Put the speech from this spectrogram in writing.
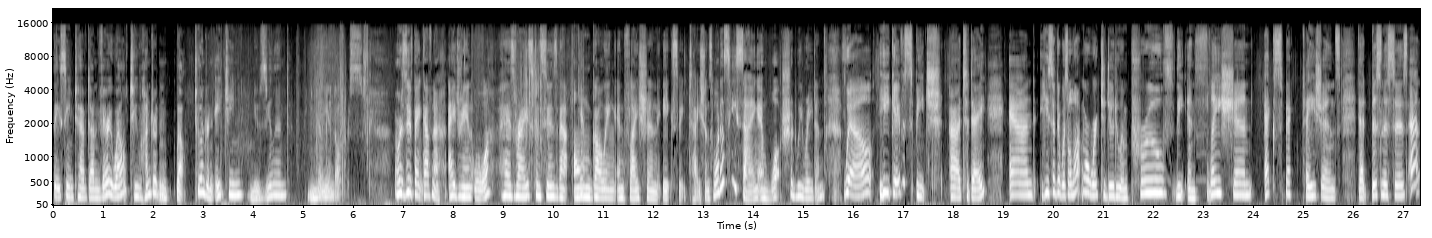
they seem to have done very well. 200 and, well, 218 New Zealand million dollars. Reserve Bank Governor Adrian Orr has raised concerns about ongoing inflation expectations. What is he saying, and what should we read in? Well, he gave a speech uh, today, and he said there was a lot more work to do to improve the inflation expectations that businesses and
